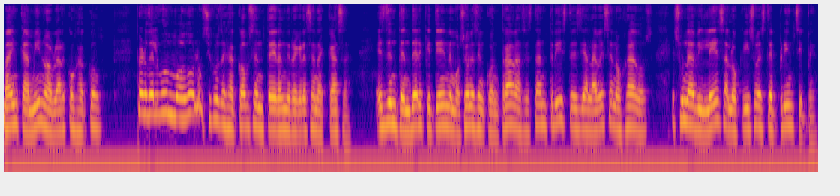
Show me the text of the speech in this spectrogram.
va en camino a hablar con Jacob. Pero de algún modo los hijos de Jacob se enteran y regresan a casa. Es de entender que tienen emociones encontradas, están tristes y a la vez enojados. Es una vileza lo que hizo este príncipe.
